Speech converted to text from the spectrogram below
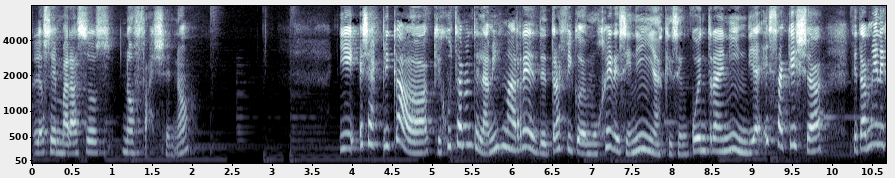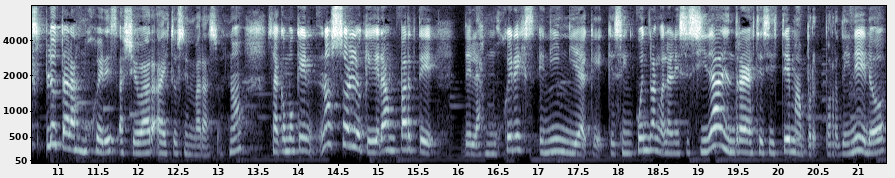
los embarazos no fallen, ¿no? Y ella explicaba que justamente la misma red de tráfico de mujeres y niñas que se encuentra en India es aquella que también explota a las mujeres a llevar a estos embarazos, ¿no? O sea, como que no solo que gran parte de las mujeres en India que, se encuentran con la necesidad de entrar a este sistema por, dinero,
